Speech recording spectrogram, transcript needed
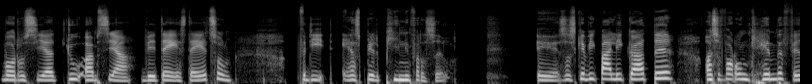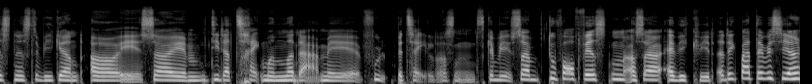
hvor du siger, at du opsiger ved dags dato, fordi ellers bliver det pinligt for dig selv øh, så skal vi ikke bare lige gøre det, og så får du en kæmpe fest næste weekend, og øh, så øh, de der tre måneder der med fuld betalt, og sådan, skal vi, så du får festen, og så er vi kvidt. Er det ikke bare det, vi siger?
